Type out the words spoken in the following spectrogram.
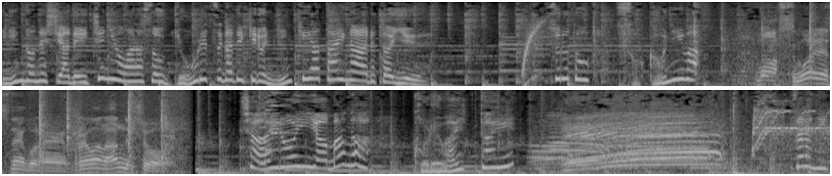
インドネシアで一二を争う行列ができる人気屋台があるという。するとそこにはうわすごいですねこれ。これは何でしょう？茶色い山が。これは一体？さらに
